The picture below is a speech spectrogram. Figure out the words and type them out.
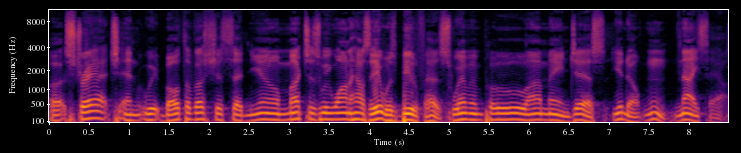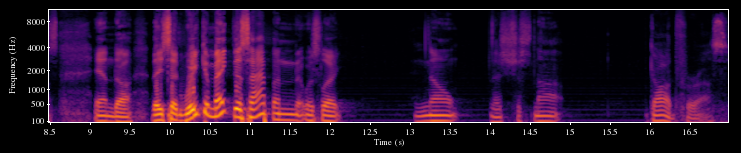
uh, stretch, and we, both of us just said, you know, much as we want a house, it was beautiful. It had a swimming pool. I mean, just you know, mm, nice house. And uh, they said we can make this happen. it was like, no, That's just not God for us,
